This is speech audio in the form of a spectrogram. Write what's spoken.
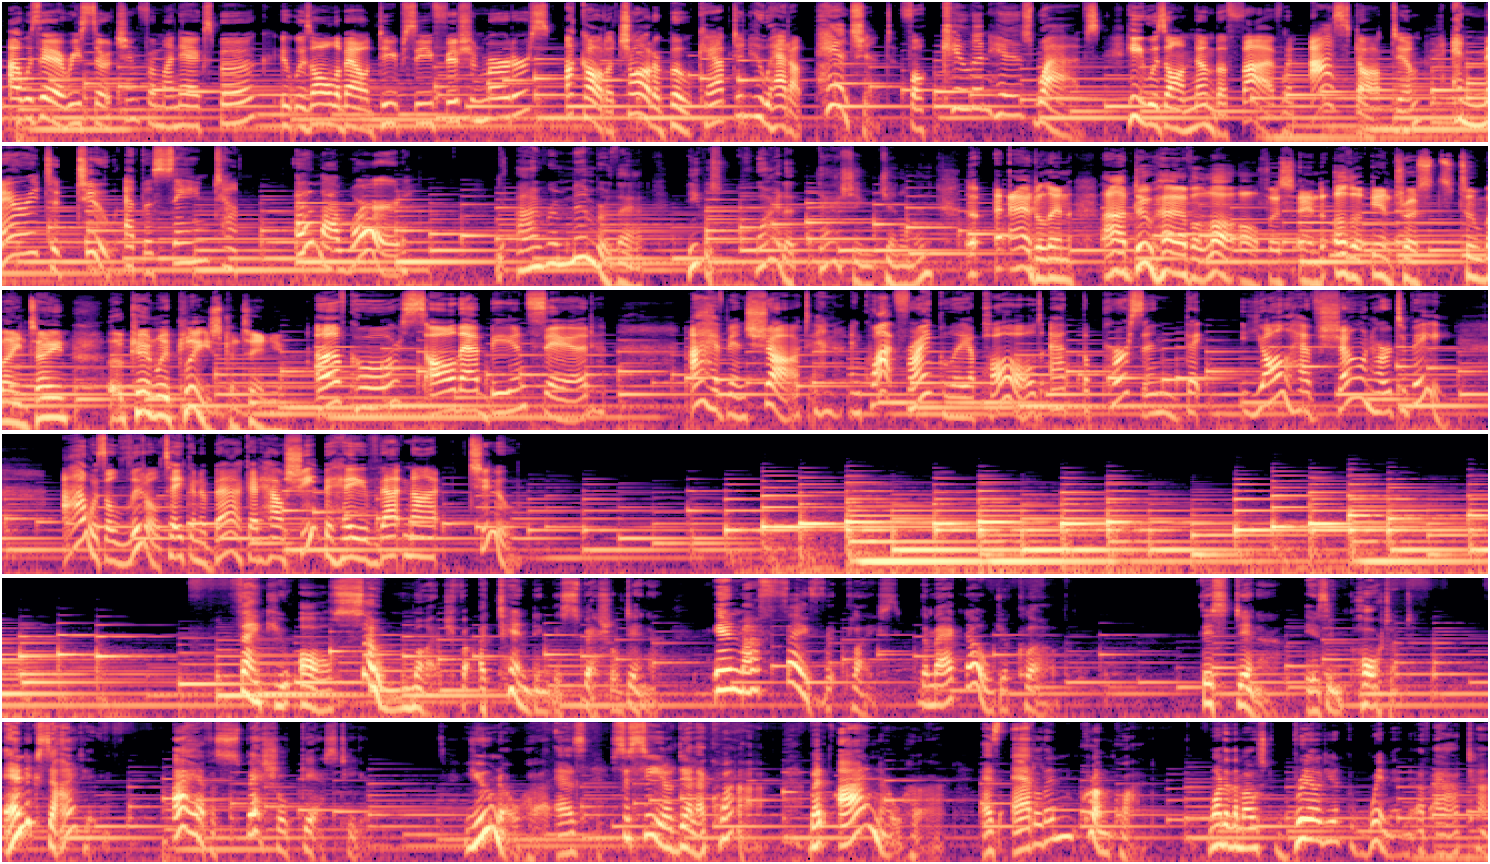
I was there researching for my next book. It was all about deep sea fishing murders. I caught a charter boat captain who had a penchant for killing his wives. He was on number five when I stalked him and married to two at the same time. Oh my word. I remember that. He was quite a dashing gentleman. Uh, Adeline, I do have a law office and other interests to maintain. Uh, can we please continue? Of course, all that being said, I have been shocked and, and quite frankly appalled at the person that y'all have shown her to be. I was a little taken aback at how she behaved that night, too. Thank you all so much for attending this special dinner in my favorite place, the Magnolia Club. This dinner is important and exciting. I have a special guest here. You know her as Cecile Delacroix, but I know her as Adeline Crumquat, one of the most brilliant women of our time.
